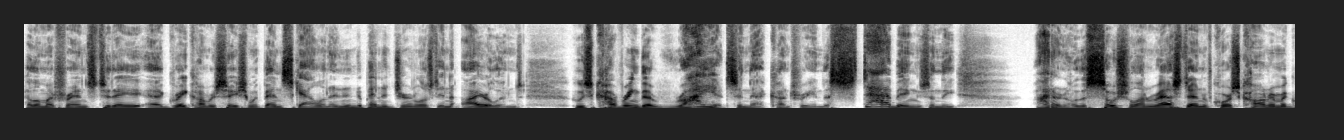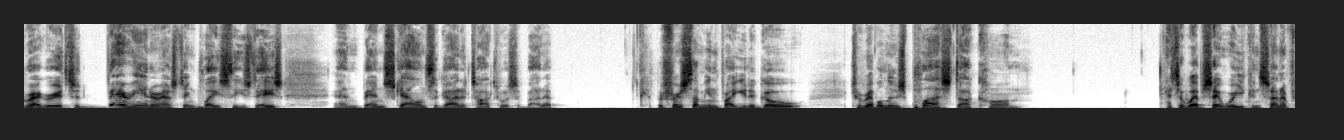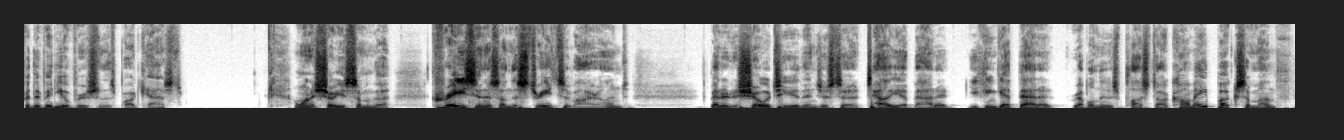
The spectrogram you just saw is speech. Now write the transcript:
Hello, my friends. Today, a great conversation with Ben Scallan, an independent journalist in Ireland who's covering the riots in that country and the stabbings and the, I don't know, the social unrest. And of course, Conor McGregor. It's a very interesting place these days. And Ben Scallan's the guy to talk to us about it. But first, let me invite you to go to rebelnewsplus.com. That's a website where you can sign up for the video version of this podcast. I want to show you some of the craziness on the streets of Ireland. Better to show it to you than just to tell you about it. You can get that at rebelnewsplus.com, eight bucks a month.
